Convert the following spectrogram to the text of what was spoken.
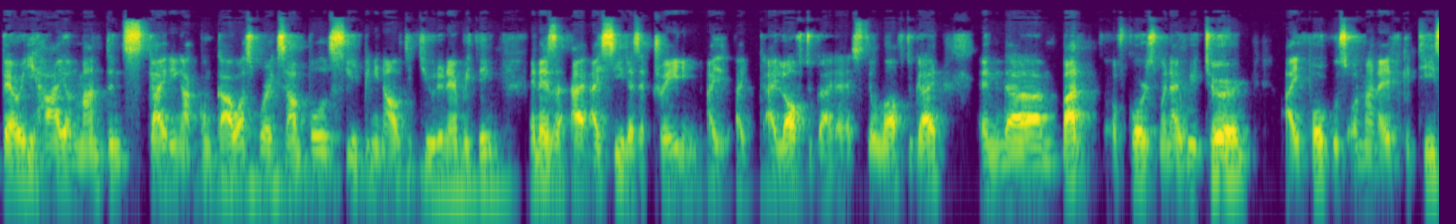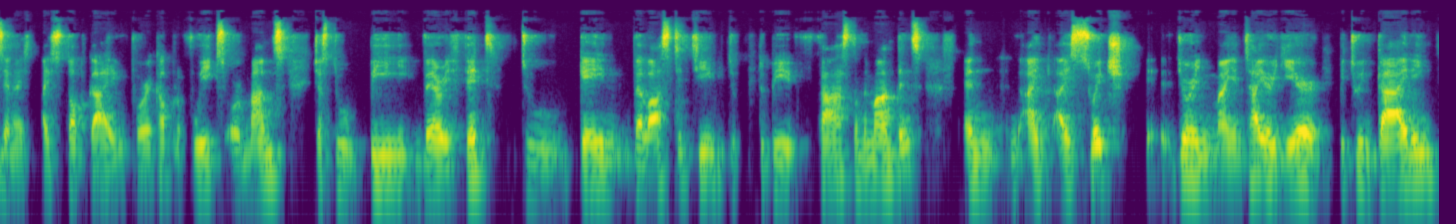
very high on mountains, guiding Aconcaguas, for example, sleeping in altitude and everything. And as I, I see it as a training, I, I, I love to guide. I still love to guide. And um, but of course, when I return, I focus on my FKTs and I, I stop guiding for a couple of weeks or months just to be very fit, to gain velocity, to, to be fast on the mountains. And I, I switch during my entire year between guiding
